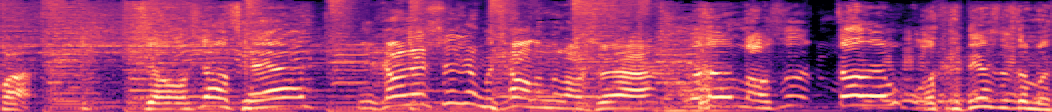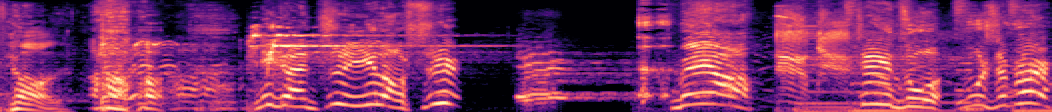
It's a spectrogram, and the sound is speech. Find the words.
换，脚向前。你刚才是这么跳的吗，老师？呃，老师，刚才我肯定是这么跳的。你敢质疑老师？没有，这一组五十分，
